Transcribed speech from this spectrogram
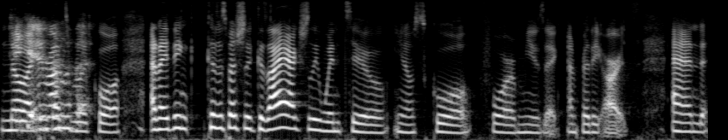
no, I think that's really it. cool. And I think because especially because I actually went to you know school for music and for the arts and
